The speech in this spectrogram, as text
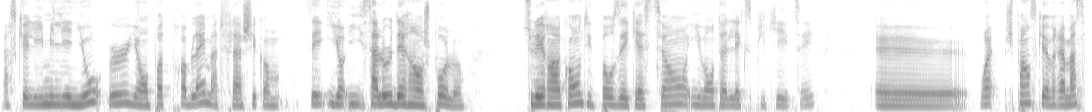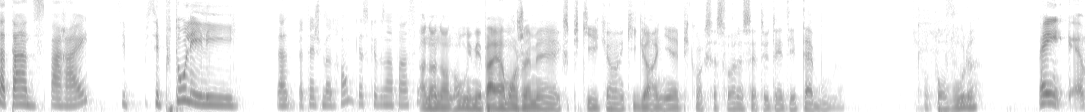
Parce que les milléniaux, eux, ils n'ont pas de problème à te flasher comme. ça ne leur dérange pas, là. Tu les rencontres, ils te posent des questions, ils vont te l'expliquer, tu sais. Euh, ouais, je pense que vraiment, ça tend à disparaître. C'est- plutôt les- ben, Peut-être je me trompe, qu'est-ce que vous en pensez? Ah non, non, non, mais mes parents m'ont jamais expliqué quand, qui gagnait puis quoi que ce soit. là. C'était tout été tabou. là. Pas pour vous, là. Ben, euh,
